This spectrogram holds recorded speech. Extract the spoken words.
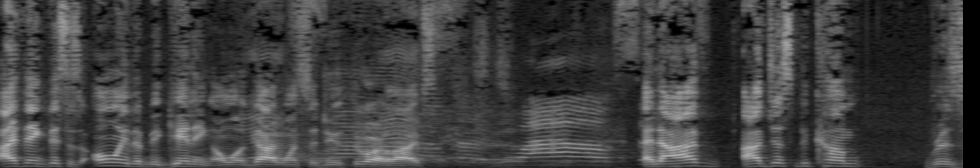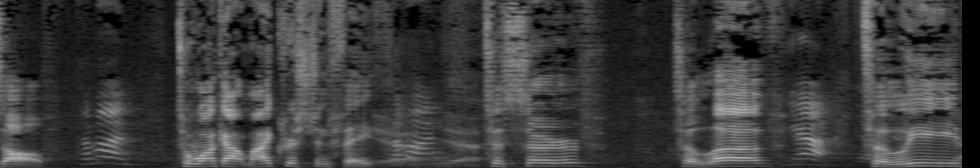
I think this is only the beginning on what God wants to do through our lives. Wow. And I've, I've just become resolved to walk out my Christian faith, Come on. Yeah. to serve, to love, to lead,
